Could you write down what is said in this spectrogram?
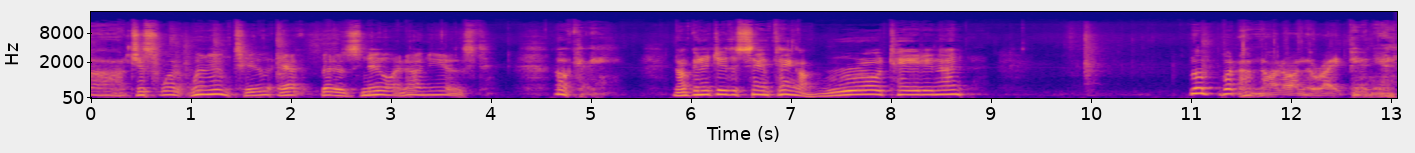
uh, just what it went into, uh, but it's new and unused. Okay, now I'm going to do the same thing. I'm rotating it. Look, but I'm not on the right pinion.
